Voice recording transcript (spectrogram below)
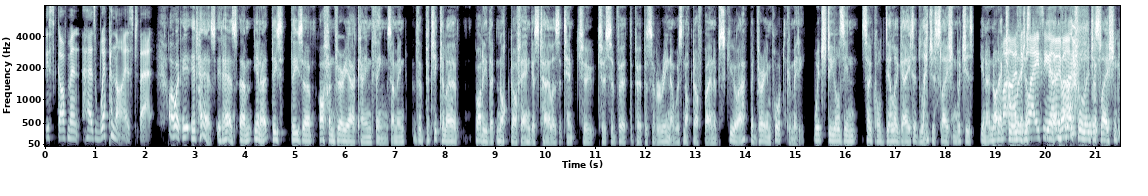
this government has weaponized that. Oh, it, it has. It has. Um, you know, these these are often very arcane things. I mean, the particular body that knocked off Angus Taylor's attempt to to subvert the purpose of ARENA was knocked off by an obscure but very important committee, which deals in so-called delegated legislation, which is you know not actual eyes are legis- yeah, not actual legislation,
